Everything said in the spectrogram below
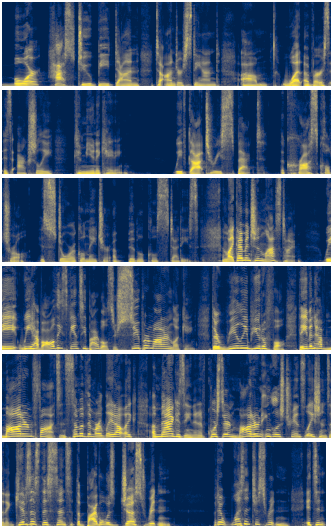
more has to be done to understand um, what a verse is actually communicating. We've got to respect the cross cultural, historical nature of biblical studies. And like I mentioned last time, we we have all these fancy Bibles. They're super modern looking. They're really beautiful. They even have modern fonts and some of them are laid out like a magazine and of course they're in modern English translations and it gives us this sense that the Bible was just written. But it wasn't just written. It's an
